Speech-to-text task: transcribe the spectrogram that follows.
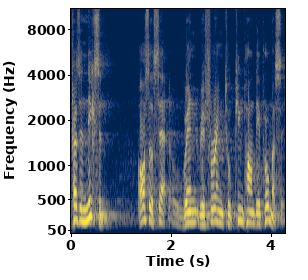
President Nixon also said when referring to ping pong diplomacy.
